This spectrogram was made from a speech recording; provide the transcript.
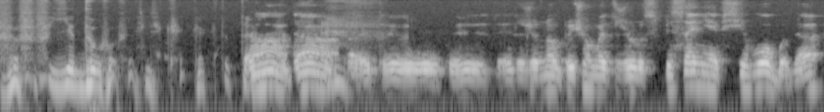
в еду или как-то так. Да, да, это, это, это же, ну, причем это же списание всего бы, да,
